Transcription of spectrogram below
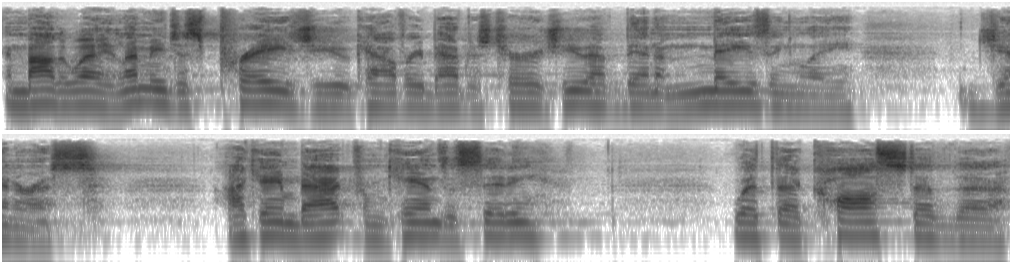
And by the way, let me just praise you, Calvary Baptist Church. You have been amazingly generous. I came back from Kansas City with the cost of the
